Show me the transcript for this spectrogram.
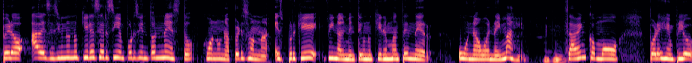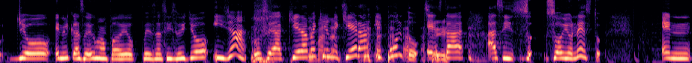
Pero a veces si uno no quiere ser 100% honesto con una persona es porque finalmente uno quiere mantener una buena imagen. ¿Saben? Como, por ejemplo, yo en el caso de Juan Pablo, pues así soy yo y ya. O sea, quiérame quien me quiera y punto. Sí. Esta, así so- soy honesto. En,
